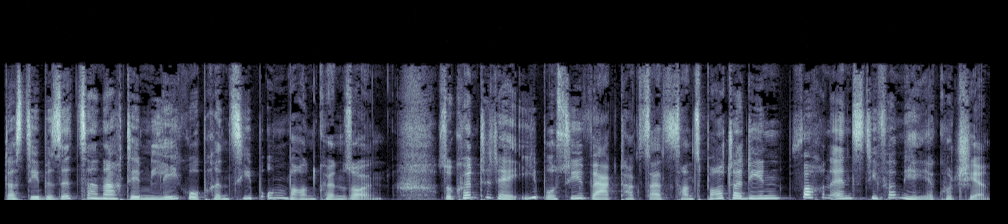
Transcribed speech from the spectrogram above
das die Besitzer nach dem Lego-Prinzip umbauen können sollen. So könnte der Ibusi werktags als Transporter dienen, Wochenends die Familie kutschieren.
